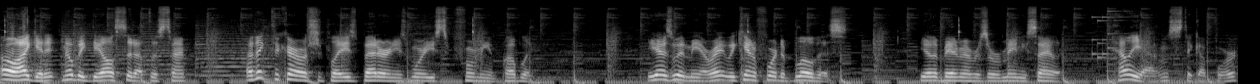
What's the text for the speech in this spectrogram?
Oh, I get it. No big deal. I'll sit out this time. I think Takaro should play. He's better and he's more used to performing in public. You guys with me, alright? We can't afford to blow this. The other band members are remaining silent. Hell yeah, I'm gonna stick up for her.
